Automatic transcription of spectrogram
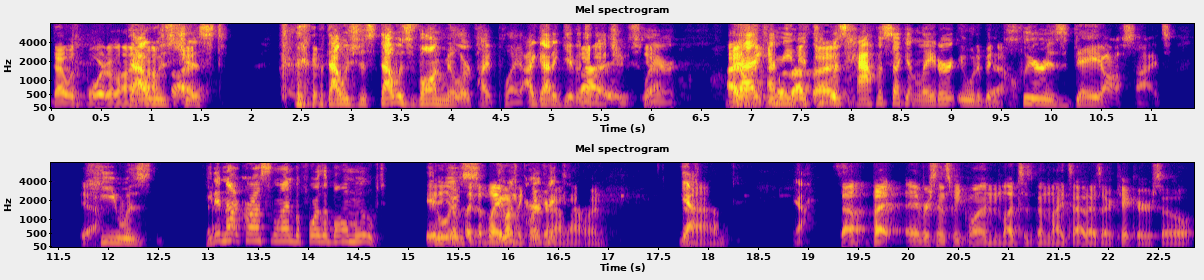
that was borderline. That was just. but that was just that was Von Miller type play. I got to give it to that Chiefs player. I don't think. I mean, if he was half a second later, it would have been yeah. clear as day offsides. Yeah, he was. He did not cross the line before the ball moved. It yeah, was. put the blame on the perfect. kicker on that one. Yeah. Um, yeah. So, but ever since week one, Lutz has been lights out as our kicker. So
